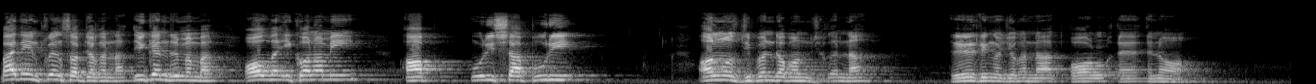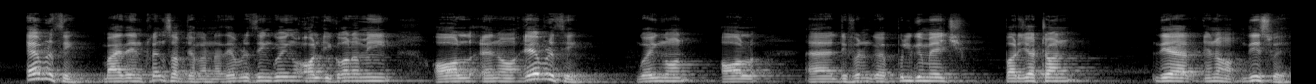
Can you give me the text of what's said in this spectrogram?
By the influence of Jagannath, you can remember all the economy of Urisha, Puri, almost depend upon Jagannath, relating of Jagannath, all, uh, you know, everything by the influence of Jagannath, everything going, all economy, all, you know, everything going on, all uh, different uh, pilgrimage, parjatan, they are, you know, this way.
